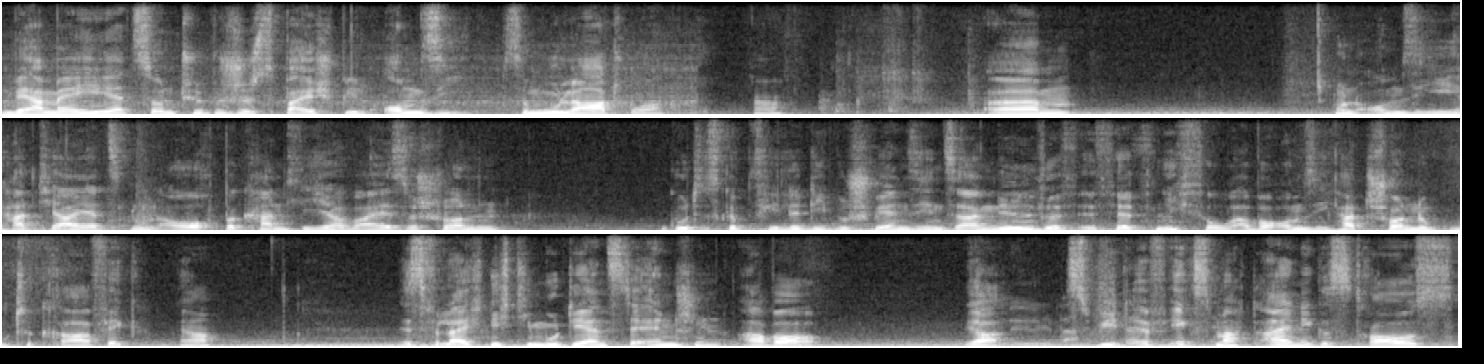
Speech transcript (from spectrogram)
Und wir haben ja hier jetzt so ein typisches Beispiel OMSI, Simulator. Ja? Ähm, und OMSI hat ja jetzt nun auch bekanntlicherweise schon, gut, es gibt viele, die beschweren sich und sagen, nee, das ist jetzt nicht so, aber OMSI hat schon eine gute Grafik, ja. Ist vielleicht nicht die modernste Engine, aber ja, SpeedFX macht einiges draus.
